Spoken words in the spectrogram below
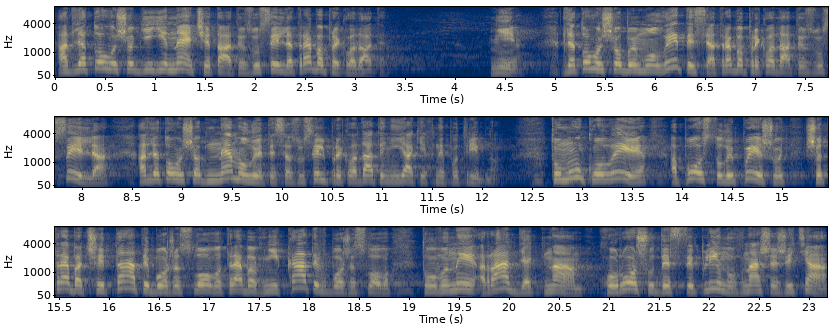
А для того, щоб її не читати, зусилля треба прикладати? Ні. Для того, щоб молитися, треба прикладати зусилля, а для того, щоб не молитися, зусиль прикладати ніяких не потрібно. Тому, коли апостоли пишуть, що треба читати Боже Слово, треба вникати в Боже Слово, то вони радять нам хорошу дисципліну в наше життя.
